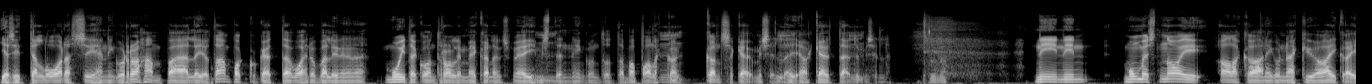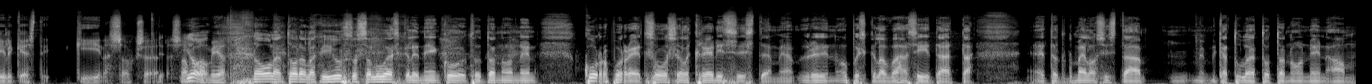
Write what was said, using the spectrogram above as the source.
Ja sitten luoda siihen niin kuin rahan päälle, jota on pakko käyttää vaihdon välineenä muita kontrollimekanismeja mm. ihmisten niin kuin, tuota, vapaalle mm. kanssakäymiselle ja käyttäytymiselle. Mm. Niin, niin mun mielestä noi alkaa niin kuin näkyä aika ilkeästi Kiinassa, onko se samaa Joo, mieltä? No olen todellakin, just tuossa lueskelin niin kuin, tota, no, niin Corporate Social Credit System ja yritin opiskella vähän siitä, että, että tota, meillä on siis tämä, mikä tulee tota, no, niin, um,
